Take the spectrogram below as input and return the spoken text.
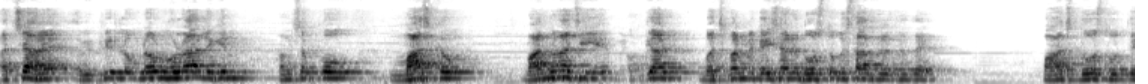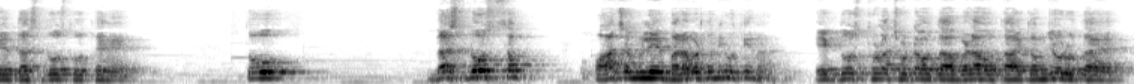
अच्छा है। अभी फिर लॉकडाउन हो रहा है लेकिन हम सबको मास्क बांधना चाहिए। अब क्या बचपन में कई सारे दोस्तों के साथ रहते थे। पाँच दोस्त होते हैं दस दोस्त होते हैं। तो दस दोस्त सब पाँच उंगलियाँ बराबर तो नहीं होती ना? एक दोस्त थोड़ा छोटा होता है बड़ा होता है कमज़ोर होता है।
